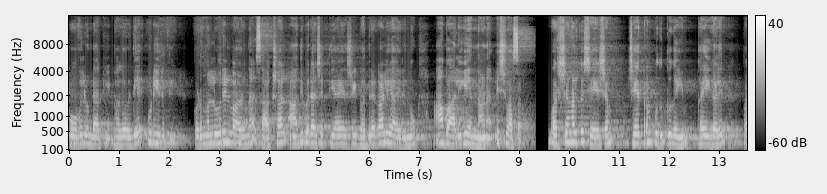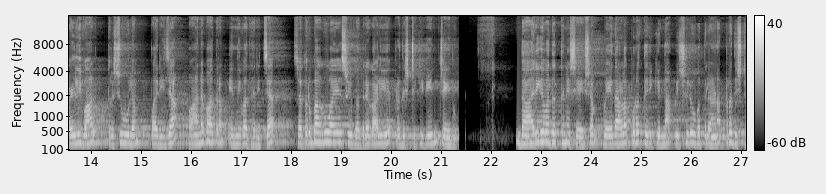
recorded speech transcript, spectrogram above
കോവിലുണ്ടാക്കി ഭഗവതിയെ കുടിയിരുത്തി. കൊടുങ്ങല്ലൂരിൽ വാഴുന്ന സാക്ഷാൽ ആദിപരാശക്തിയായ ശ്രീ ഭദ്രകാളിയായിരുന്നു ആ ബാലിക എന്നാണ് വിശ്വാസം. വർഷങ്ങൾക്ക് ശേഷം ക്ഷേത്രം പുതുക്കുകയും കൈകളിൽ പള്ളിവാൾ തൃശൂലം പരിച പാനപാത്രം എന്നിവ ധരിച്ച ചതുർബാഹുവായ ശ്രീ ഭദ്രകാളിയെ പ്രതിഷ്ഠിക്കുകയും ചെയ്തു. ദാരികവധത്തിന് ശേഷം വേതാളപ്പുറത്തിരിക്കുന്ന വിശ്വരൂപത്തിലാണ് പ്രതിഷ്ഠ.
